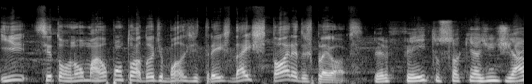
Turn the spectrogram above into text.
e se tornou o maior pontuador de bolas de 3 da história dos playoffs. Perfeito, só que a gente já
